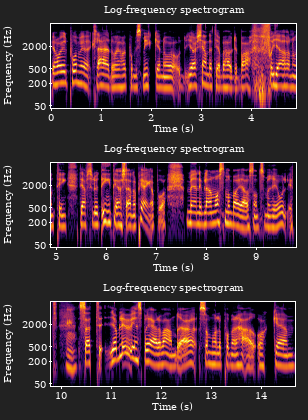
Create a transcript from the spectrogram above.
jag har ju på med kläder och jag har på med smycken och jag kände att jag behövde bara få göra någonting. Det är absolut ingenting jag tjänar pengar på. Men ibland måste man bara göra sånt som är roligt. Mm. Så att jag blev inspirerad av andra som håller på med det här och um,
